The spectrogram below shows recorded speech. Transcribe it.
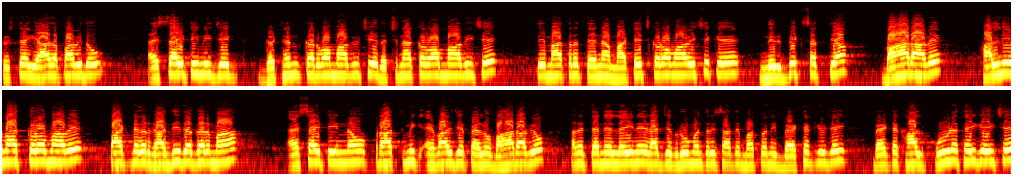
કૃષ્ણ યાદ અપાવી દઉં. એસઆઈટીની જે ગઠન કરવામાં આવ્યું છે, રચના કરવામાં આવી છે, તે માત્ર તેના માટે જ કરવામાં આવી છે કે નિર્ભીક સત્ય બહાર આવે. હાલની વાત કરવામાં આવે, પાટનગર ગાંધીનગરમાં એસઆઈટીનો પ્રાથમિક અહેવાલ જે પહેલો બહાર આવ્યો અને તેને લઈને રાજ્ય ગૃહમંત્રી સાથે મહત્વની બેઠક યોજાઈ. બેઠક હાલ પૂર્ણ થઈ ગઈ છે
